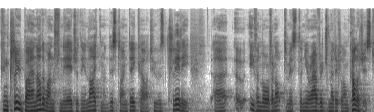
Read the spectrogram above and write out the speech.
conclude by another one from the age of the Enlightenment, this time Descartes, who was clearly uh, even more of an optimist than your average medical oncologist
